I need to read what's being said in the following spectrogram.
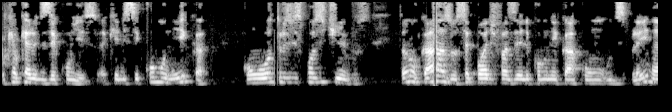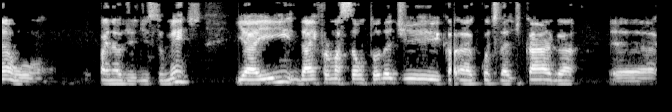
O que eu quero dizer com isso? É que ele se comunica com outros dispositivos. Então, no caso, você pode fazer ele comunicar com o display, né, o painel de, de instrumentos, e aí dá a informação toda de quantidade de carga, é,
